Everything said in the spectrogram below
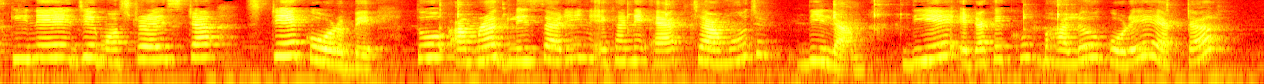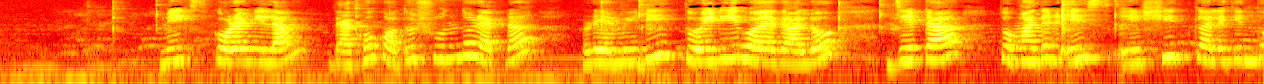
স্কিনে যে ময়শ্চারাইজটা স্টে করবে। তো আমরা গ্লিসারিন এখানে এক চামচ দিলাম। দিয়ে এটাকে খুব ভালো করে একটা মিক্স করে নিলাম। দেখো কত সুন্দর একটা রেমেডি তৈরি হয়ে গেল, যেটা তোমাদের এই শীতকালে কিন্তু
